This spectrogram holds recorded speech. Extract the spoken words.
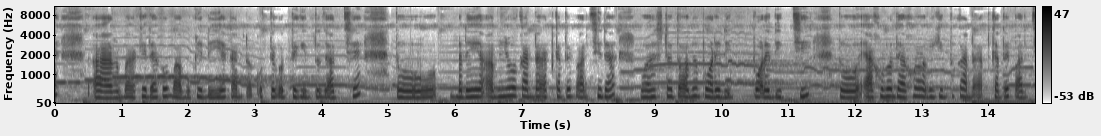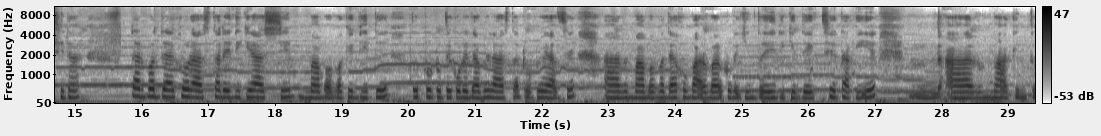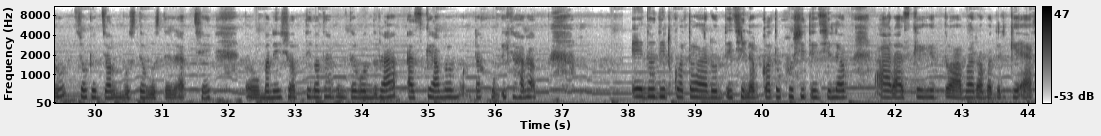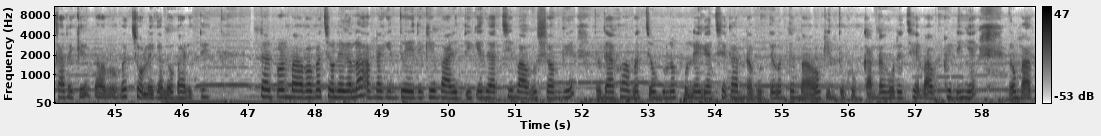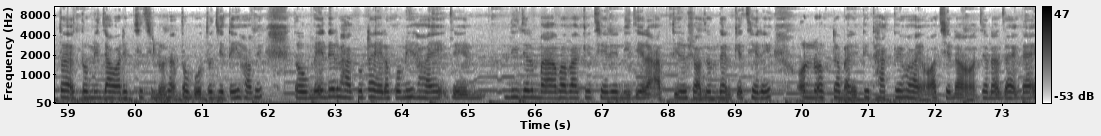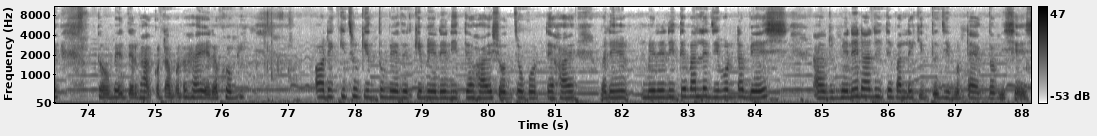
আর মাকে দেখো বাবুকে নিয়ে কান্না করতে করতে কিন্তু যাচ্ছে। তো মানে আমিও কান্না আটকাতে পারছি না। বয়সটা তো আমি পরে নি পরে দিচ্ছি। তো এখনও দেখো আমি কিন্তু কান্না আটকাতে পারছি না। তারপর দেখো রাস্তার এদিকে আসছি মা বাবাকে দিতে। তো টোটোতে করে যাবে, রাস্তা টোটোয় আছে। আর মা বাবা দেখো বারবার করে কিন্তু এইদিকে দেখছে, তাকিয়ে। আর মা কিন্তু চোখের জল মুছতে মুছতে যাচ্ছে। তো মানে সত্যি কথা বলতে বন্ধুরা, আজকে আমার মনটা খুবই খারাপ। এ দুদিন কত আনন্দে ছিলাম, কত খুশিতে ছিলাম। আর আজকে কিন্তু আবার আমাদেরকে একা রেখে মা বাবা চলে গেল বাড়িতে। তারপর মা বাবা চলে গেল। আমরা কিন্তু এইদিকে বাড়ির দিকে যাচ্ছি বাবুর সঙ্গে। তো দেখো আমার চোখগুলো ফুলে গেছে কান্না করতে করতে। মাও কিন্তু খুব কান্না করেছে বাবুকে নিয়ে। তো মার তো একদমই যাওয়ার ইচ্ছে ছিল না, তবুও তো যেতেই হবে। তো মেয়েদের ভাগ্যটা এরকমই হয় যে নিজের মা বাবাকে ছেড়ে, নিজের আত্মীয় স্বজনদেরকে ছেড়ে অন্য একটা বাড়িতে থাকতে হয় অচেনা অচেনা জায়গায়। তো মেয়েদের ভাগ্যটা মনে হয় এরকমই। অনেক কিছু কিন্তু মেয়েদেরকে মেনে নিতে হয়, সহ্য করতে হয়। মানে মেনে নিতে পারলে জীবনটা বেশ, আর মেনে না নিতে পারলে কিন্তু জীবনটা একদমই শেষ।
